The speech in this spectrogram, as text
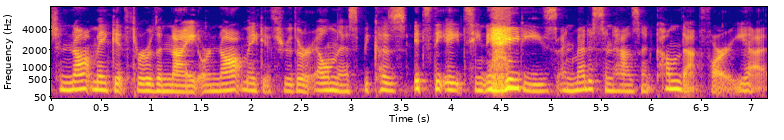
to not make it through the night or not make it through their illness because it's the 1880s and medicine hasn't come that far yet.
